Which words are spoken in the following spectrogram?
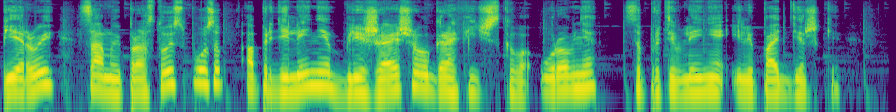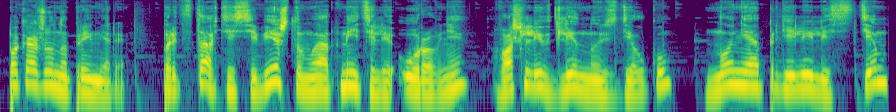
Первый, самый простой способ определения ближайшего графического уровня сопротивления или поддержки. Покажу на примере. Представьте себе, что мы отметили уровни, вошли в длинную сделку, но не определились с тем,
